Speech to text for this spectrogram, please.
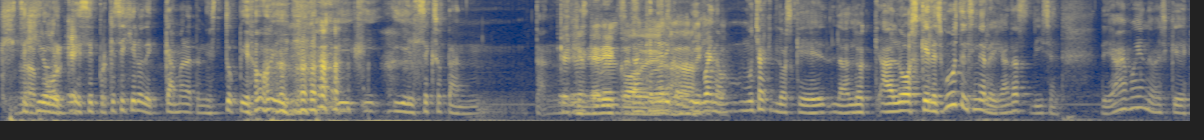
ese, giro ¿por de, qué? ¿por qué ese giro de cámara tan estúpido y, el sexo tan tan genérico, tan genérico. Y bueno muchos los que a los que les gusta el cine de regandas dicen de ah bueno es que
